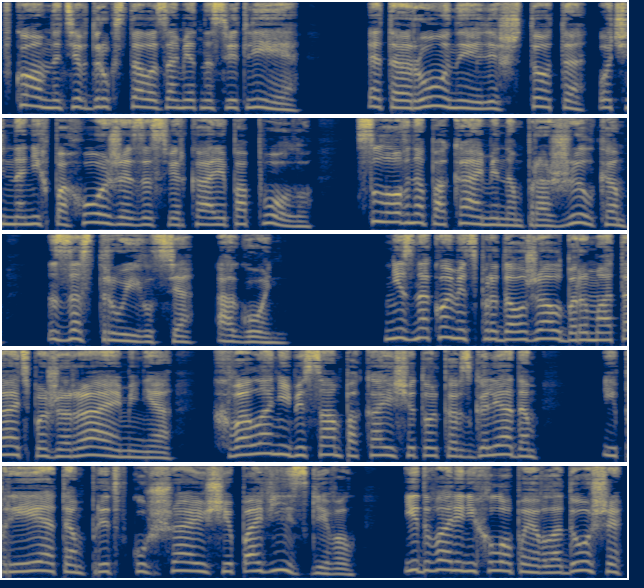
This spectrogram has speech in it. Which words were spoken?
В комнате вдруг стало заметно светлее. Это руны или что-то, очень на них похожее, засверкали по полу, словно по каменным прожилкам заструился огонь. Незнакомец продолжал бормотать, пожирая меня, хвала небесам пока еще только взглядом, и при этом предвкушающе повизгивал, едва ли не хлопая в ладоши,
